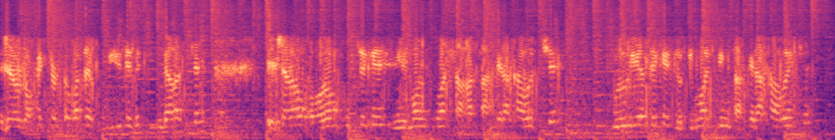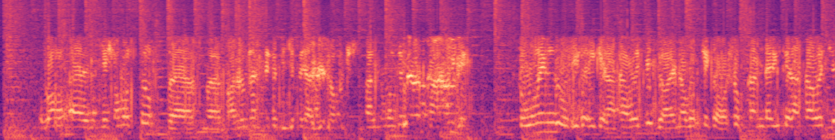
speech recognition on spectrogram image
এছাড়াও লকেট চট্টোপাধ্যায় হুগলি থেকে তিন দাঁড়াচ্ছেন এছাড়াও বহরমপুর থেকে নির্মল কুমার সাহা তাকে রাখা হচ্ছে। পুরুলিয়া থেকে জ্যোতির্ময় সিং তাকে রাখা হয়েছে এবং যে সমস্ত বালুরঘাট থেকে বিজেপি রাজ্য সভাপতি সুকান্ত সৌমেন্দু অধিকারীকে রাখা হয়েছে, জয়নগর থেকে অশোক কান্ডারিকে রাখা হয়েছে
